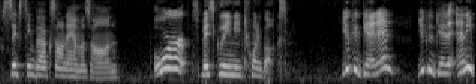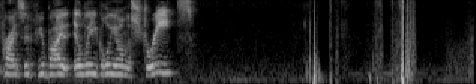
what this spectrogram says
16 bucks on Amazon. Or So basically, you need 20 bucks. you could get it. You could get it any price if you buy it illegally on the streets. I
